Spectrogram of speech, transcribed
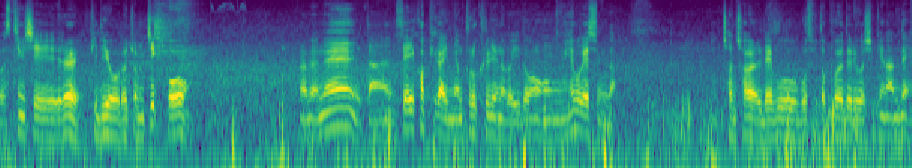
로스팅실을 비디오로 좀 찍고 그러면은 일단 세이 커피가 있는 브루클린으로 이동해 보겠습니다. 전철 내부 모습도 보여드리고 싶긴 한데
